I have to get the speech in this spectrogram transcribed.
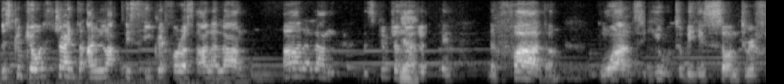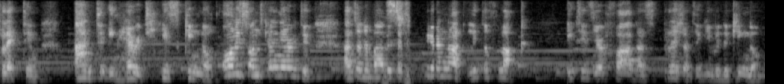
the scripture was trying to unlock this secret for us all along. All along. The scriptures yeah. were saying the father wants you to be his son, to reflect him, and to inherit his kingdom. Only sons can inherit it. And so the Bible says, Fear not, little flock. It is your father's pleasure to give you the kingdom.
